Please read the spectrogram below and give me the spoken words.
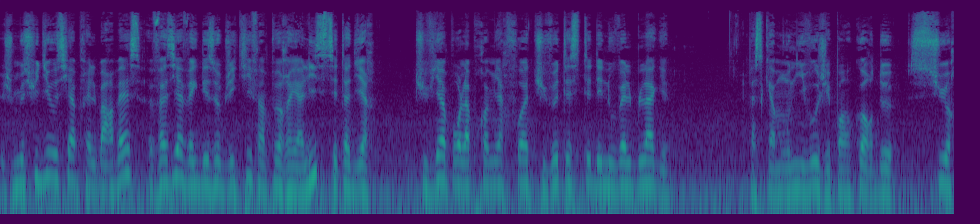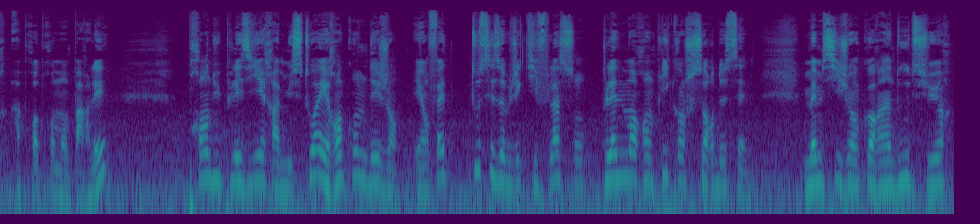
Je me suis dit aussi après le Barbès, vas-y avec des objectifs un peu réalistes, c'est-à-dire tu viens pour la première fois, tu veux tester des nouvelles blagues, parce qu'à mon niveau j'ai pas encore de sur à proprement parler prends du plaisir, amuse-toi et rencontre des gens. Et en fait, tous ces objectifs-là sont pleinement remplis quand je sors de scène. Même si j'ai encore un doute sur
